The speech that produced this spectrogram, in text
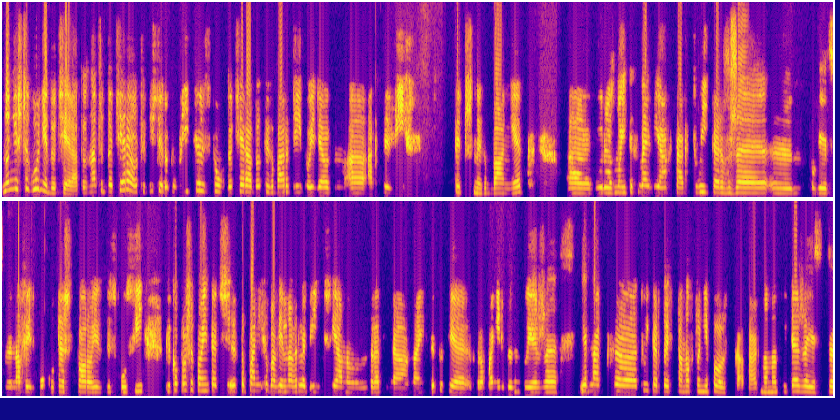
No nieszczególnie dociera. To znaczy dociera oczywiście do publicystów, dociera do tych bardziej, powiedziałabym, aktywistów, politycznych baniek e, w rozmaitych mediach, tak, Twitter wrze, powiedzmy na Facebooku też sporo jest dyskusji, tylko proszę pamiętać, to pani chyba wie nawet lepiej niż ja, no, z racji na, na instytucję, którą pani reprezentuje, że jednak e, Twitter to jest stanowczo nie Polska, tak, no na Twitterze jest e,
